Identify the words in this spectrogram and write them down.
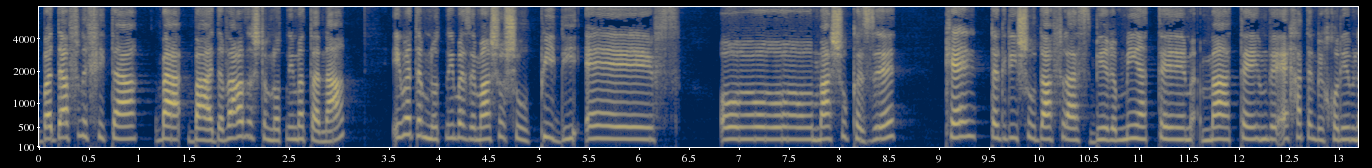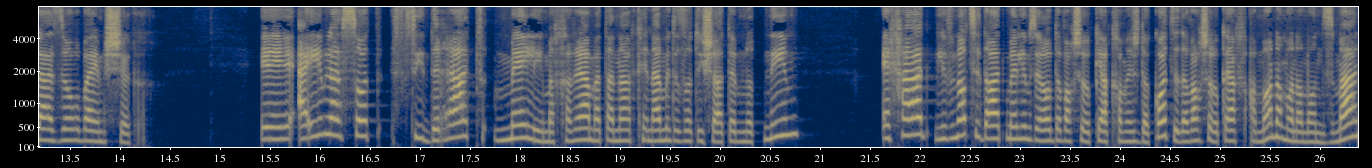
בדף נחיתה, בדבר הזה שאתם נותנים מתנה, אם אתם נותנים איזה משהו שהוא PDF או משהו כזה, כן תקדישו דף להסביר מי אתם, מה אתם ואיך אתם יכולים לעזור בהמשך. אה, האם לעשות סדרת מיילים אחרי המתנה החינמית הזאת שאתם נותנים? אחד, לבנות סדרת מיילים זה לא דבר שלוקח חמש דקות, זה דבר שלוקח המון המון המון זמן.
